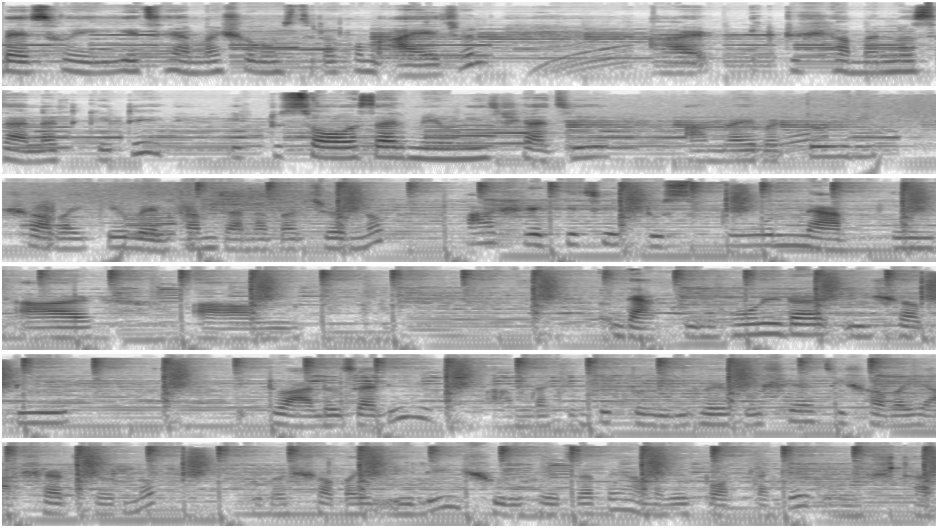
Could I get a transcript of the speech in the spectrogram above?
ব্যাস, হয়ে গিয়েছে আমার সমস্ত রকম আয়োজন। আর একটু সামান্য স্যালাড কেটে একটু সস আর মেয়োনিজ সাজিয়ে আমরা এবার তৈরি। সবাইকে ওয়েলকাম জানাবার জন্য। আর রেখেছি একটু স্পুন ন্যাপকিন আর ন্যাপকিন হোল্ডার এইসব দিয়ে একটু আলো জ্বালিয়ে আমরা কিন্তু তৈরি হয়ে বসে আছি সবাই আসার জন্য। এবার সবাই এলেই শুরু হয়ে যাবে আমাদের পট্টাকের অনুষ্ঠান।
